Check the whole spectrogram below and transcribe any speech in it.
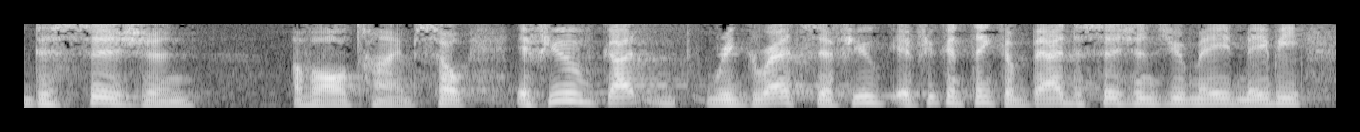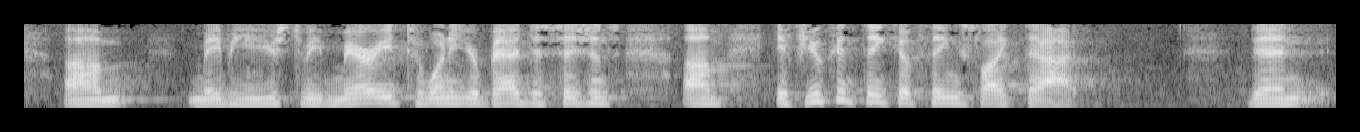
decision of all time. So if you've got regrets, if you if you can think of bad decisions you made, maybe um, maybe you used to be married to one of your bad decisions. Um, if you can think of things like that, then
